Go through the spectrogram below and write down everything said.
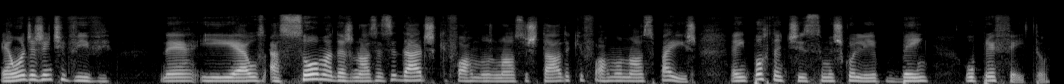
é onde a gente vive. Né? E é a soma das nossas cidades que formam o nosso estado e que formam o nosso país. É importantíssimo escolher bem o prefeito.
